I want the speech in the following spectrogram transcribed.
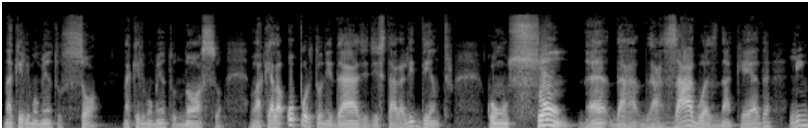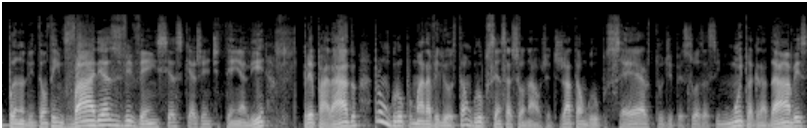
naquele momento só, naquele momento nosso, aquela oportunidade de estar ali dentro, com o som né, da, das águas na queda limpando. Então, tem várias vivências que a gente tem ali preparado para um grupo maravilhoso. Está um grupo sensacional, gente. Já está um grupo certo, de pessoas assim muito agradáveis.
